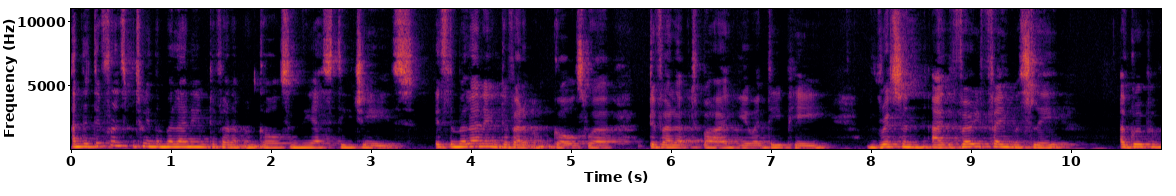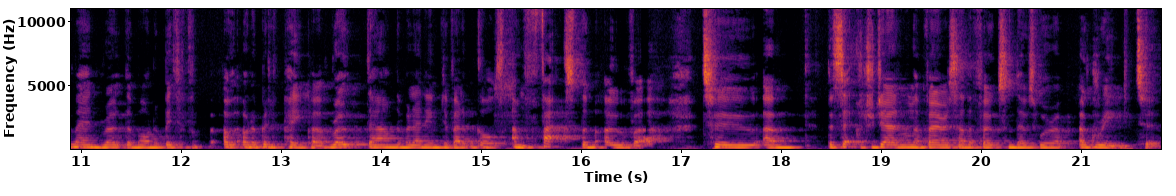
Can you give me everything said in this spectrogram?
And the difference between the Millennium Development Goals and the SDGs is the Millennium Development Goals were developed by UNDP, written uh, very famously. A group of men wrote them on a bit of on a bit of paper, wrote down the Millennium Development Goals, and faxed them over to um, the Secretary General and various other folks, and those were agreed to.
